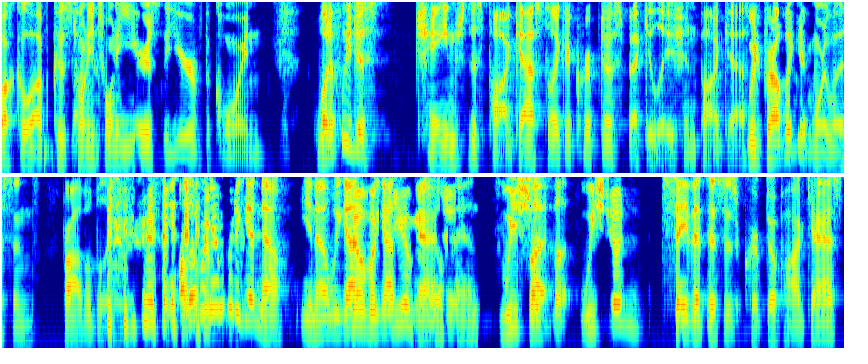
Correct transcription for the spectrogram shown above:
buckle up because 2020 year is the year of the coin. What if we just change this podcast to like a crypto speculation podcast? We'd probably get more listens. Probably. Although we're doing pretty good now. You know, we got No, but we got you some real imagine? fans. We should we should say that this is a crypto podcast.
